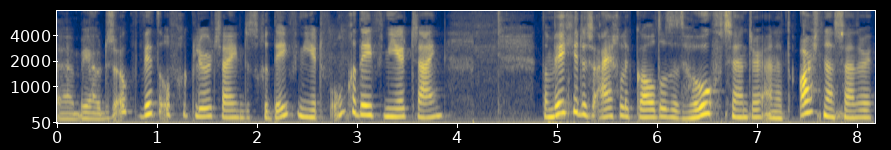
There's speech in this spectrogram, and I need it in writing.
uh, bij jou dus ook wit of gekleurd zijn, dus gedefinieerd of ongedefinieerd zijn dan weet je dus eigenlijk al dat het hoofdcenter en het Ashna Center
